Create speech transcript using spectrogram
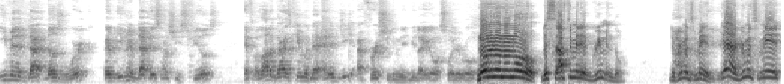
Even if that does work, even if that is how she feels, if a lot of guys came with that energy, at first you're gonna be like, "Yo, so your role." No, no, no, no, no, no. This is after made the agreement though. The agreement's After made. Yeah, agreement. agreement's made.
